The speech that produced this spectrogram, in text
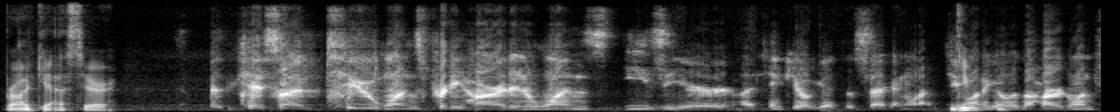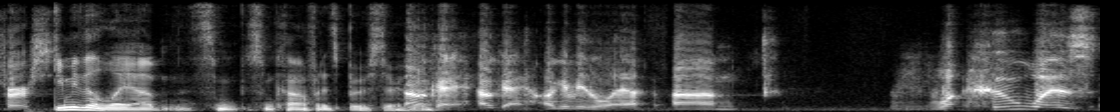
broadcast here Okay, so I have two. One's pretty hard and one's easier. I think you'll get the second one. Do you Give- want to go with the hard one first? give me the layup some some confidence booster here. Okay, okay. I'll give you the layup. Um, what, who was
